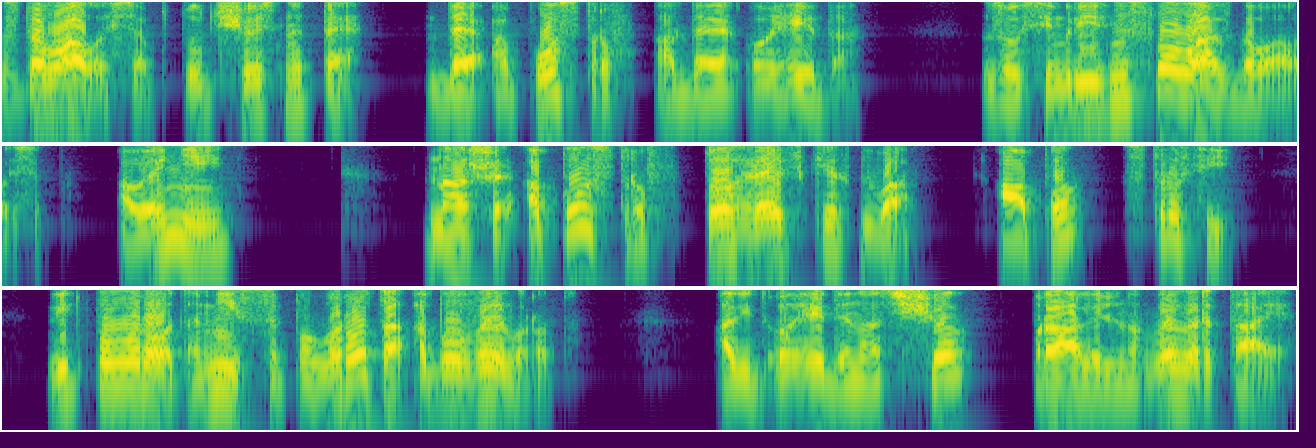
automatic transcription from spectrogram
Здавалося б, тут щось не те. Де апостроф, а де огида. Зовсім різні слова, здавалося б. Але ні. Наше апостроф то грецьких два. Апострофі. Від поворота, місце поворота або виворот. А від огиди нас що? Правильно, вивертає.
